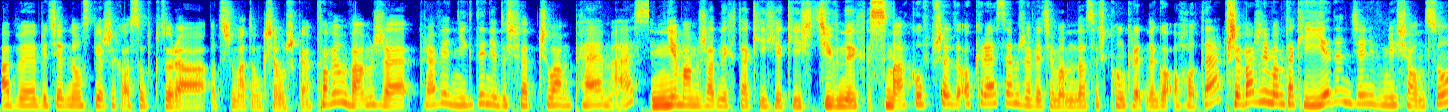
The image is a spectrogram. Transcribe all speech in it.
aby być jedną z pierwszych osób, która otrzyma tą książkę. Powiem Wam, że prawie nigdy nie doświadczyłam PMS. Nie mam żadnych takich jakichś dziwnych smaków przed okresem, że wiecie, mam na coś konkretnego ochotę. Przeważnie mam taki jeden dzień w miesiącu,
